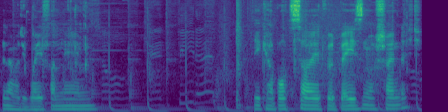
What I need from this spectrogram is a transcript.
Dann aber die Wafer nehmen. Hikabot Side wird basen wahrscheinlich.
